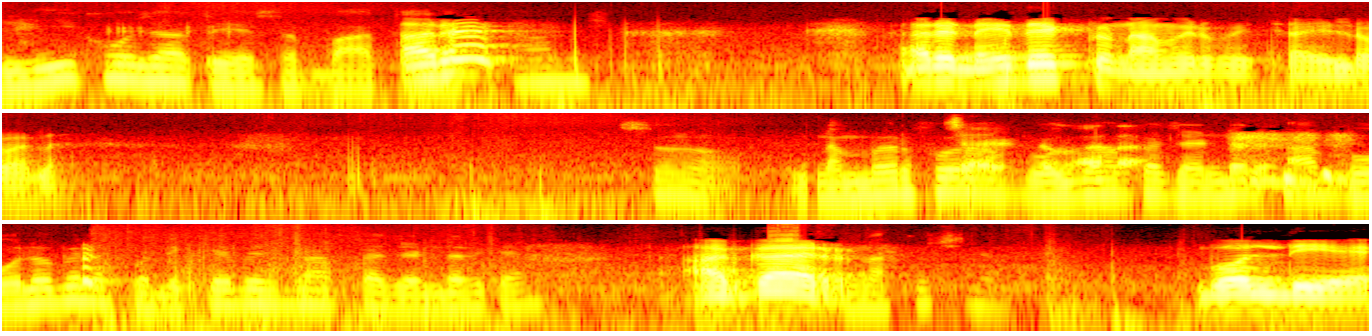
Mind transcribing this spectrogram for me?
लीक हो जाते हैं सब बातें। अरे! अरे नहीं देख तो नामिर भाई चाइल्ड वाला। सुनो नंबर फोर आप बोल दो वाला। आपका जेंडर आप बोलो भी ना खुद लिख के भेजना आपका जेंडर क्या अगर ना कुछ नहीं। बोल दिए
